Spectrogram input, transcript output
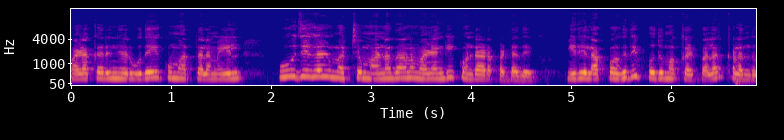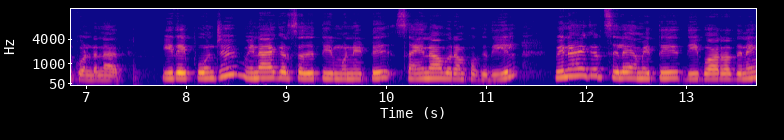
வழக்கறிஞர் உதயகுமார் தலைமையில் பூஜைகள் மற்றும் அன்னதானம் வழங்கி கொண்டாடப்பட்டது. இதில் அப்பகுதி பொதுமக்கள் பலர் கலந்து கொண்டனர். இதை போன்று விநாயகர் சதுர்த்தியை முன்னிட்டு சைனாபுரம் பகுதியில் விநாயகர் சிலை அமைத்து தீபாராதனை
